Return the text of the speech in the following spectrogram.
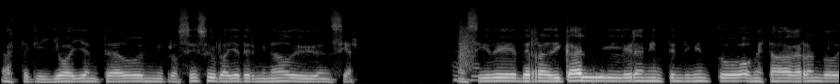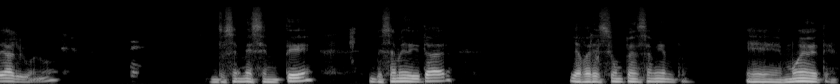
hasta que yo haya entrado en mi proceso y lo haya terminado de vivenciar. Así de, de, radical era mi entendimiento o me estaba agarrando de algo, ¿no? Entonces me senté, empecé a meditar y apareció un pensamiento. Eh, muévete,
